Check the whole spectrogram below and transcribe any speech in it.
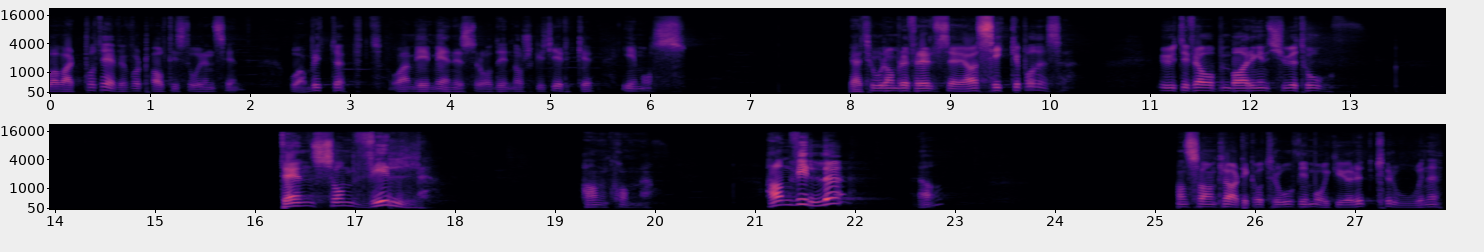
Hun har vært på TV og fortalt historien sin. Hun har blitt døpt og er med i menighetsrådet i norske kirke i Moss. Jeg tror han ble frelst. Jeg er sikker på det. Ut ifra åpenbaringen 22. Den som vil, han komme. Han ville. Ja. Han sa han klarte ikke å tro. Vi må ikke gjøre troende,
